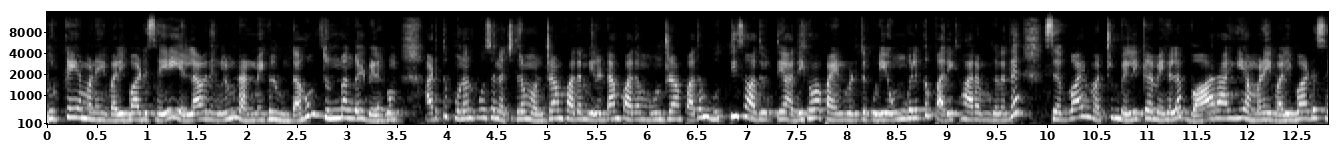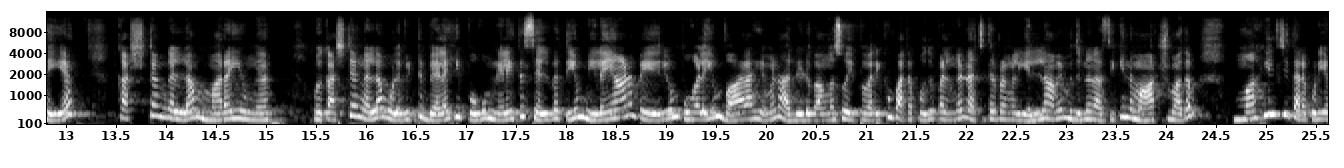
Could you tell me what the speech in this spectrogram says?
துர்க்கையம்மனை வழிபாடு செய்ய எல்லா விதங்களும் நன்மைகள் உண்டாகும். துன்பங்கள் விலகும். அடுத்து புனர்பூச நட்சத்திரம் ஒன்றாம் பாதம் இரண்டாம் பாதம் மூன்றாம் பாதம் புத்தி சாதுரியத்தை அதிகமாக பயன்படுத்தக்கூடிய உங்களுக்கு பரிகாரம்ங்கிறது செவ்வாய் மற்றும் வெள்ளிக்கிழமைகளில் வாராகி அம்மனை வழிபாடு செய்ய கஷ்டங்கள்லாம் மறையுங்க. உங்கள் கஷ்டங்கள்லாம் உங்களை விட்டு விலகி போகும். நிலைத்த செல்வத்தையும் நிலையான பெயரையும் புகழையும் வாராகி அம்மன் அருளிடுவாங்க. ஸோ இப்போ வரைக்கும் பார்த்த பொது பலன்கள் நட்சத்திர பலன்கள் எல்லாமே மிதுன ராசிக்கு இந்த மார்ச் மாதம் மகிழ்ச்சி தரக்கூடிய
